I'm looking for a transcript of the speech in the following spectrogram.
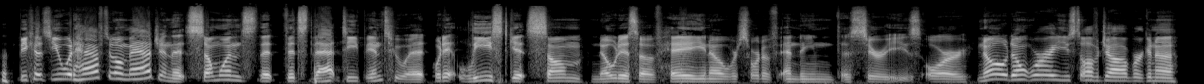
because you would have to imagine that someone's that that's that deep into it would at least get some notice of, hey, you know, we're sort of ending the series, or no, don't worry, you still have a job. We're gonna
